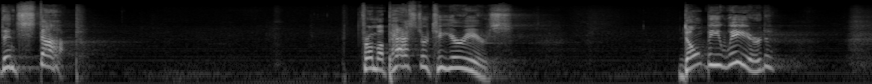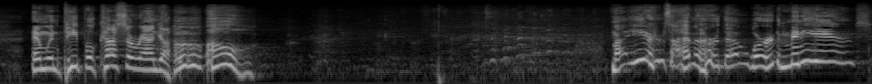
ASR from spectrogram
then stop. From a pastor to your ears. Don't be weird. And when people cuss around you, oh, my ears, I haven't heard that word in many years.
